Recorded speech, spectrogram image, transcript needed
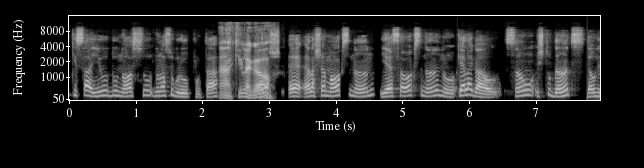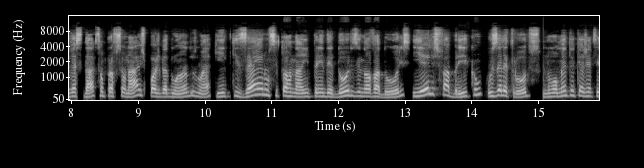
que saiu do nosso, do nosso grupo, tá? Ah, que legal. Ela, é, ela chama Oxinano, e essa Oxinano, que é legal, são estudantes da universidade, são profissionais, pós-graduandos, não é? Que quiseram se tornar empreendedores inovadores, e eles fabricam os eletrodos. No momento em que a gente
